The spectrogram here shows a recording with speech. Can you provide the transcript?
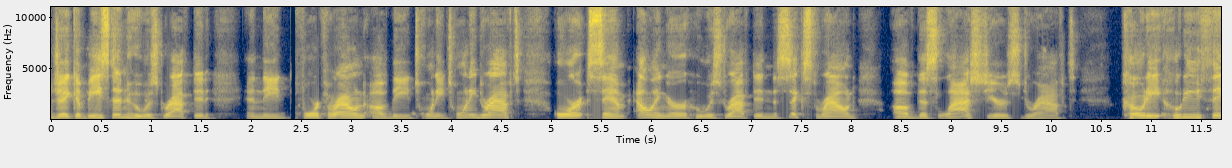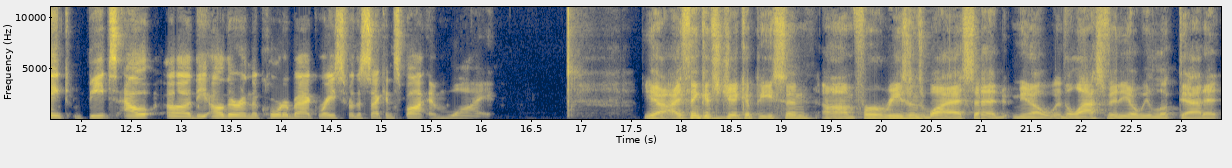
Jacob Eason, who was drafted in the fourth round of the 2020 draft, or Sam Ehlinger, who was drafted in the sixth round of this last year's draft. Cody, who do you think beats out uh, the other in the quarterback race for the second spot and why? Yeah, I think it's Jacob Eason um, for reasons why I said, you know, in the last video we looked at it.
